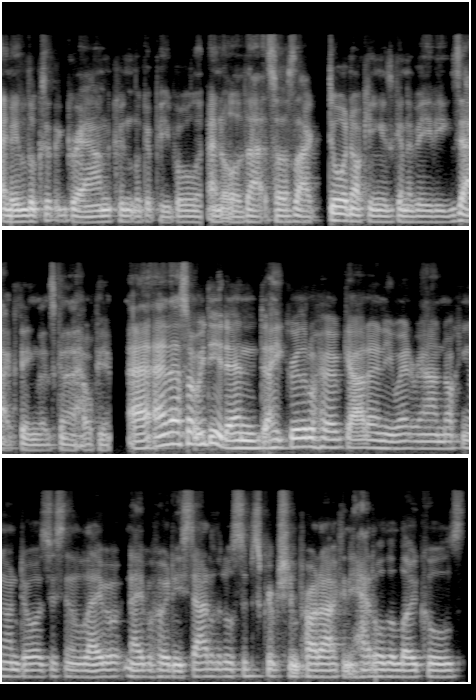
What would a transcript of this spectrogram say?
And he looks at the ground, couldn't look at people and all of that. So I was like, door knocking is going to be the exact thing that's going to help him. And, and, that's what we did. And he grew a little herb garden and he went around knocking on doors just in the neighborhood. And he started a little subscription product and he had all the locals,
